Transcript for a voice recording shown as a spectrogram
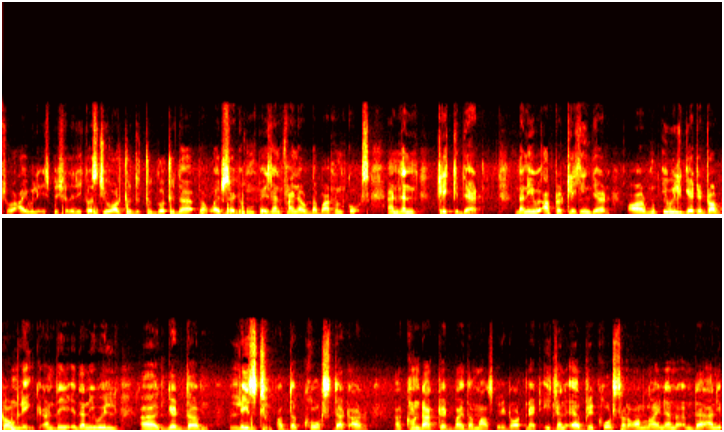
so i will especially request you all to the, to go to the, the website homepage and find out the button codes and then click there. Then you after clicking there or you will get a drop down link and the, then you will uh, get the list of the codes that are uh, conducted by the massberry.net each and every course are online and, and the, any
